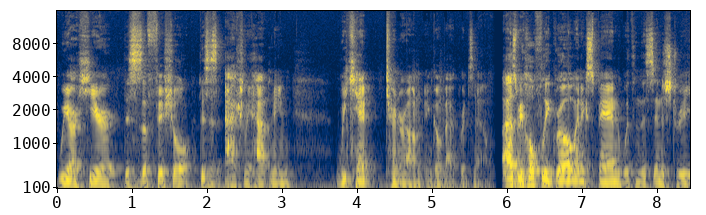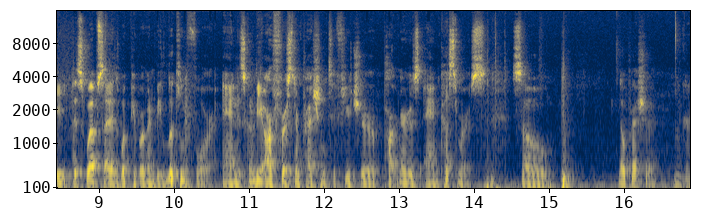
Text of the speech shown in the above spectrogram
we are here, this is official, this is actually happening. We can't turn around and go backwards now. As we hopefully grow and expand within this industry, this website is what people are going to be looking for, and it's going to be our first impression to future partners and customers. So, no pressure. Okay.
